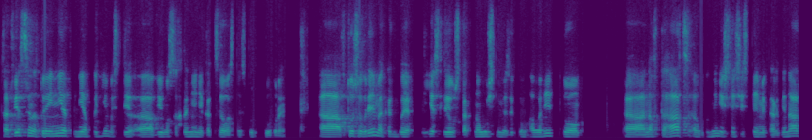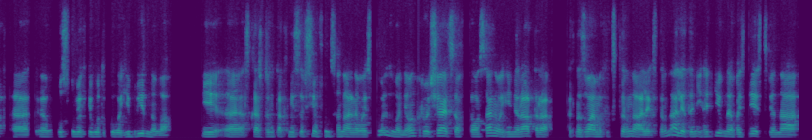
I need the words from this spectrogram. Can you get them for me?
соответственно, то и нет необходимости в его сохранении как целостной структуры. А в то же время, как бы, если уж так научным языком говорить, то нафтогаз в нынешней системе координат в условиях его такого гибридного и, скажем так, не совсем функционального использования, он превращается в колоссального генератора так называемых экстерналей. Экстернали – это негативное воздействие на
